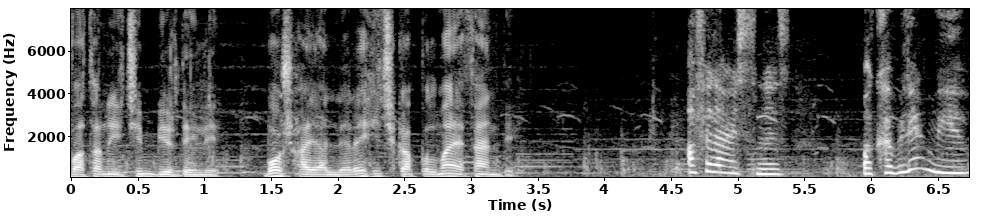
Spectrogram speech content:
vatanı için bir deli. Boş hayallere hiç kapılma efendi. Affedersiniz. Bakabilir miyim?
